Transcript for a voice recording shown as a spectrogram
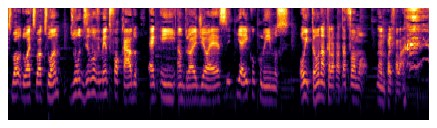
Xbox, do Xbox One, do desenvolvimento focado é em Android e iOS. E aí concluímos. Ou então naquela plataforma. Não, não pode falar.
